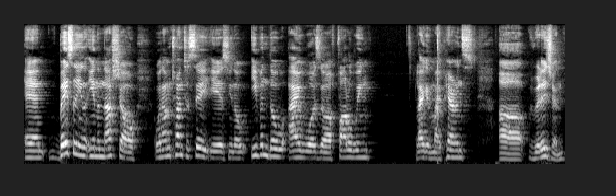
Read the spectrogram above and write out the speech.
And basically, in, in a nutshell, what I'm trying to say is, you know, even though I was uh, following, like my parents' uh, religion,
